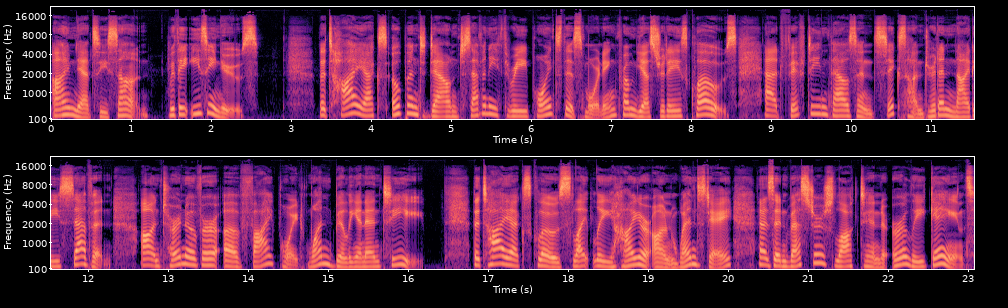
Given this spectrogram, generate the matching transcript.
I'm Nancy Sun with the Easy News. The TAIEX opened down 73 points this morning from yesterday's close at 15,697 on turnover of 5.1 billion NT. The TAIEX closed slightly higher on Wednesday as investors locked in early gains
